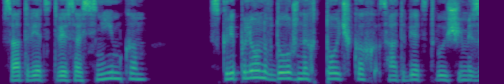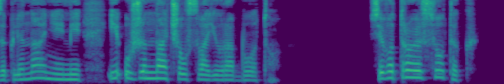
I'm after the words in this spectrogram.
в соответствии со снимком, скреплен в должных точках соответствующими заклинаниями и уже начал свою работу. Всего трое суток,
